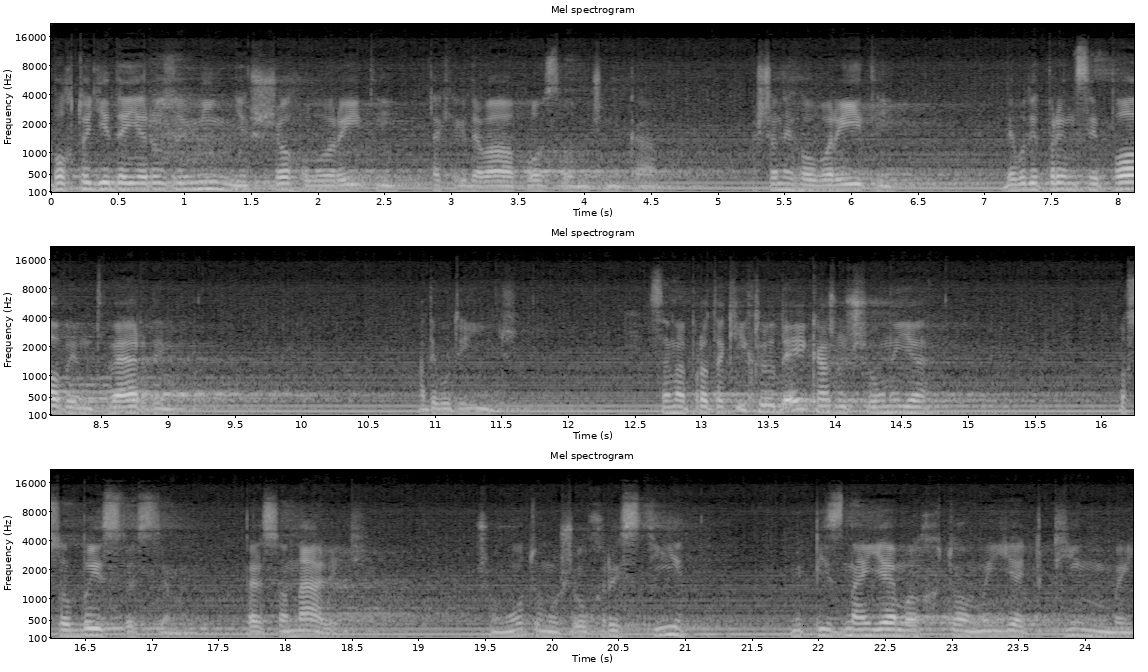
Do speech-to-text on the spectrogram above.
Бог тоді дає розуміння, що говорити, так як давав апостолам ученикам, а що не говорити, де бути принциповим, твердим, а де бути іншим. Саме про таких людей кажуть, що вони є особистостями, персоналіті. Чому? Тому що у Христі ми пізнаємо, хто ми є, ким ми є.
